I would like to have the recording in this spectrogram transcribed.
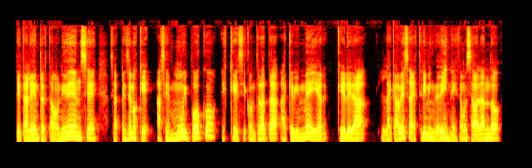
de talento estadounidense. O sea, pensemos que hace muy poco es que se contrata a Kevin Mayer, que él era la cabeza de streaming de Disney. Estamos hablando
